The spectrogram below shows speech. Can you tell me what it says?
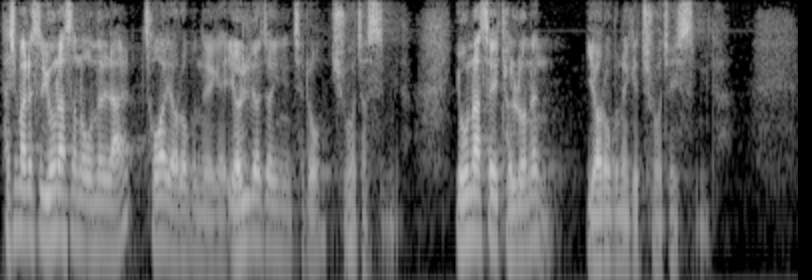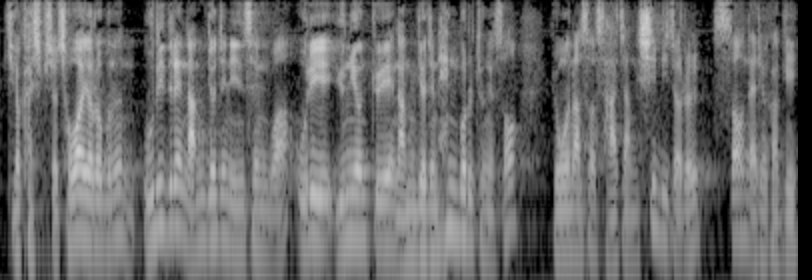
다시 말해서 요나서는 오늘날 저와 여러분에게 열려져 있는 채로 주어졌습니다. 요나서의 결론은 여러분에게 주어져 있습니다. 기억하십시오. 저와 여러분은 우리들의 남겨진 인생과 우리 유니온 교회에 남겨진 행보를 통해서 요나서 4장 12절을 써 내려가기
